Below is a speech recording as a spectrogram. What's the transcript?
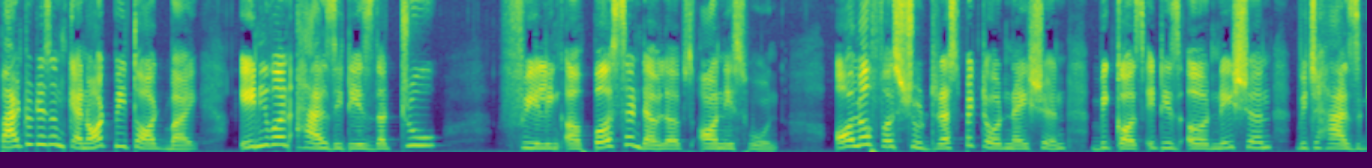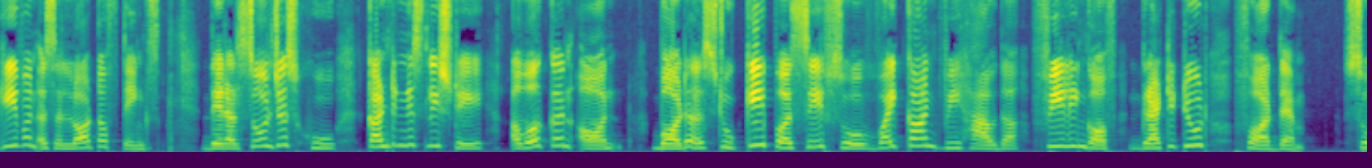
Patriotism cannot be taught by anyone as it is the true feeling a person develops on his own. All of us should respect our nation because it is our nation which has given us a lot of things. There are soldiers who continuously stay working on borders to keep us safe, so why can't we have the feeling of gratitude for them? So,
